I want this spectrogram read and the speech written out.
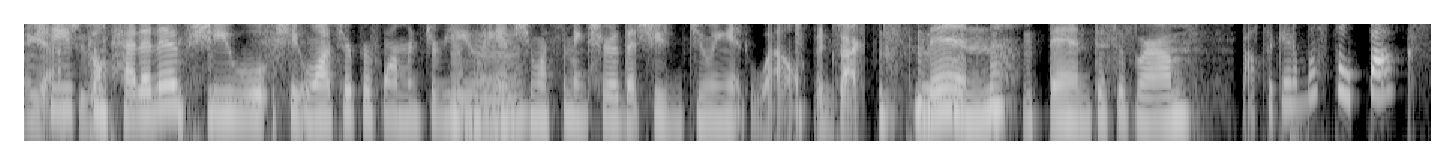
Yeah, she's, she's competitive. she will, she wants her performance review, and she wants to make sure that she's doing it well. exactly. then, then this is where I'm about to get in my soapbox.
